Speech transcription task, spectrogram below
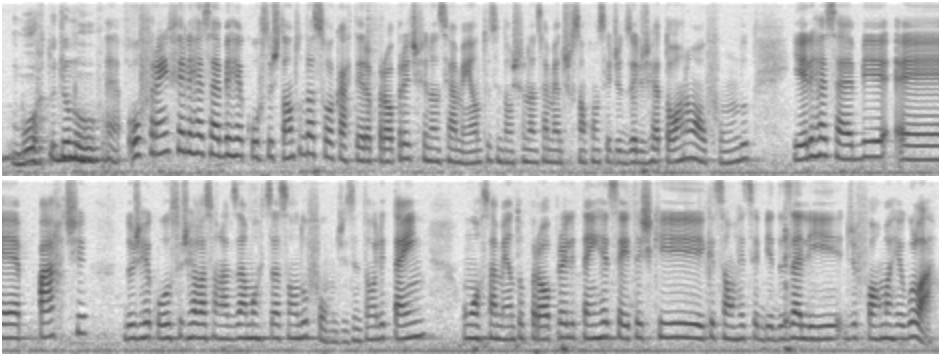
morto de novo. É, o FRENF ele recebe recursos tanto da sua carteira própria de financiamentos, então os financiamentos que são concedidos eles retornam ao fundo, e ele recebe é, parte dos recursos relacionados à amortização do Fundes. Então ele tem um orçamento próprio, ele tem receitas que, que são recebidas ali de forma regular.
